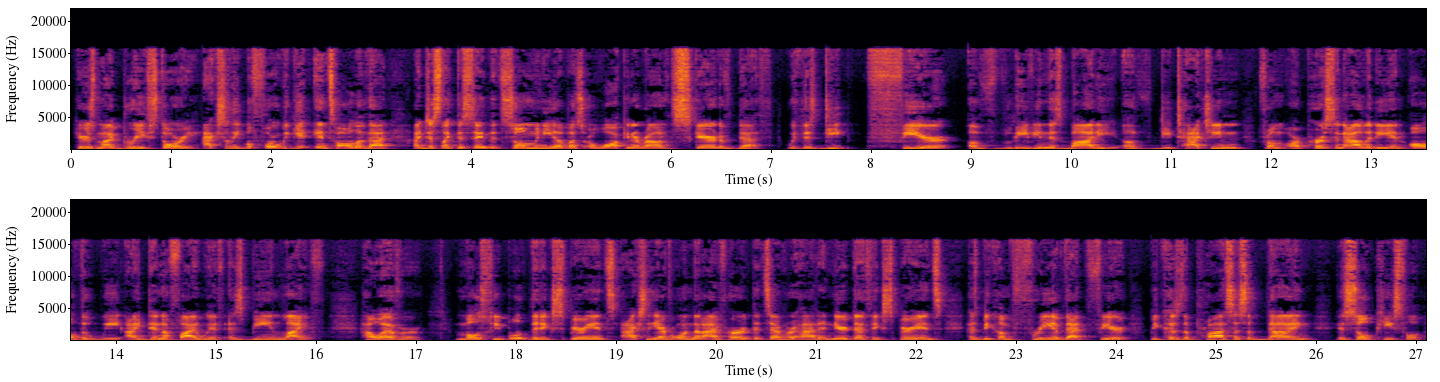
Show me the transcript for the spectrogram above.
Here's my brief story. Actually, before we get into all of that, I'd just like to say that so many of us are walking around scared of death with this deep fear of leaving this body, of detaching from our personality and all that we identify with as being life. However, most people that experience, actually everyone that I've heard that's ever had a near death experience has become free of that fear because the process of dying is so peaceful.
